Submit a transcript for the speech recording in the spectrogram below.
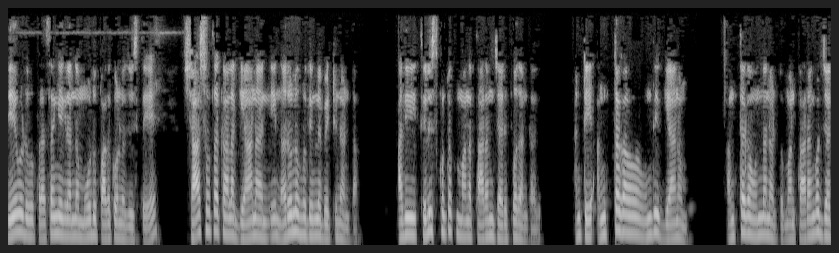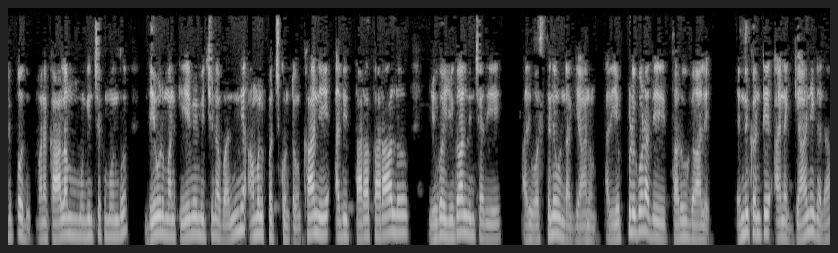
దేవుడు ప్రసంగి గ్రంథం మూడు పదకొండులో చూస్తే శాశ్వత కాల జ్ఞానాన్ని నరుల హృదయంలో పెట్టినంట అది తెలుసుకుంటే మన తరం సరిపోదంట అది అంటే అంతగా ఉంది జ్ఞానం. అంతగా ఉందన్నట్టు మన తరం కూడా సరిపోదు మన కాలం ముగించక ముందు దేవుడు మనకి ఏమేమి ఇచ్చినా అవన్నీ అమలు పరుచుకుంటాం. కానీ అది తరతరాలు యుగ యుగాల నుంచి అది అది వస్తూనే ఉంది ఆ జ్ఞానం. అది ఎప్పుడు కూడా అది తరువు గాలే ఎందుకంటే ఆయన జ్ఞాని కదా?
